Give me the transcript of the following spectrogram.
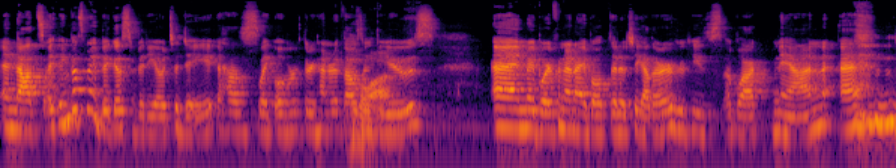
and that's I think that's my biggest video to date. It has like over three hundred thousand views. And my boyfriend and I both did it together. Who he's a black man, and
